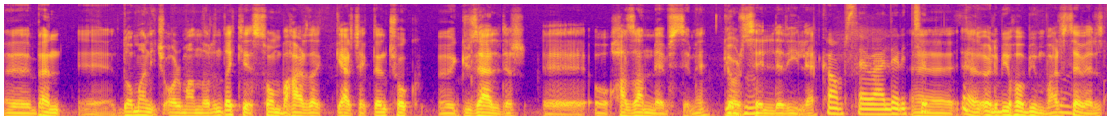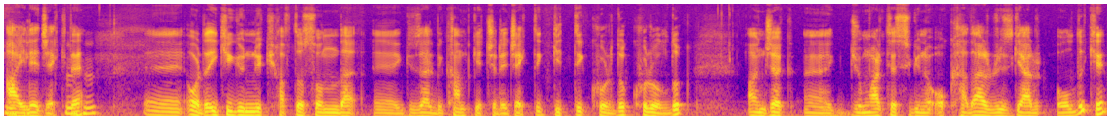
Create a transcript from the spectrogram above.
e, ben e, Domaniç ormanlarında ki sonbaharda gerçekten çok e, güzeldir. E, o hazan mevsimi görselleriyle. Kamp severler için. Ee, yani öyle bir hobim var. Severiz ailecek de. Ee, orada iki günlük hafta sonunda e, güzel bir kamp geçirecektik. Gittik, kurduk, kurulduk. Ancak e, cumartesi günü o kadar rüzgar oldu ki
